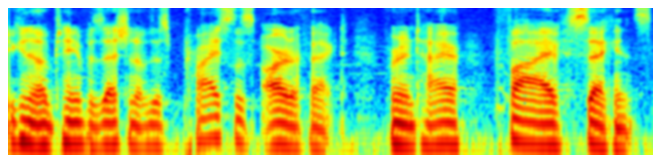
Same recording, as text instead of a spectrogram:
you can obtain possession of this priceless artifact for an entire 5 seconds.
